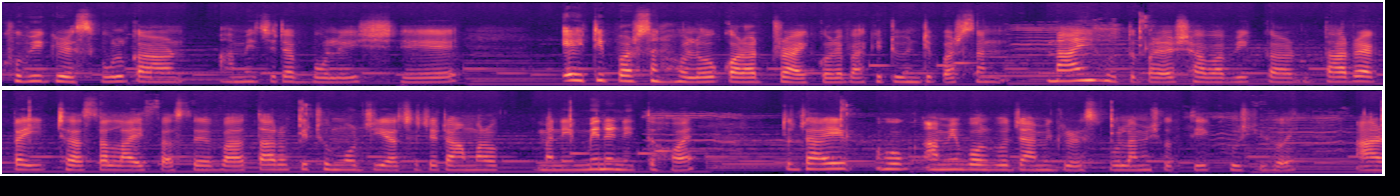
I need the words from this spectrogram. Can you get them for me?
খুবই গ্রেসফুল কারণ আমি যেটা বলি সে এইটি পার্সেন্ট হলেও করার ট্রাই করে, বাকি টোয়েন্টি পার্সেন্ট নাই হতে পারে স্বাভাবিক, কারণ তারও একটা ইচ্ছা আছে লাইফ আছে বা তারও কিছু মর্জি আছে যেটা আমারও মানে মেনে নিতে হয়। তো যাই হোক, আমি বলব যে আমি গ্রেসফুল আমি সত্যিই খুশি হই। আর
